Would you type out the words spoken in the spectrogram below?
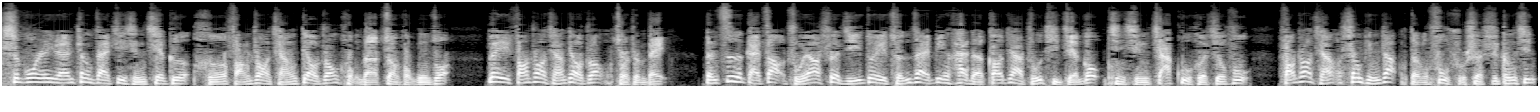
施工人员正在进行切割和防撞墙吊装孔的钻孔工作，为防撞墙吊装做准备。本次改造主要涉及对存在病害的高架主体结构进行加固和修复，防撞墙、升屏障等附属设施更新，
